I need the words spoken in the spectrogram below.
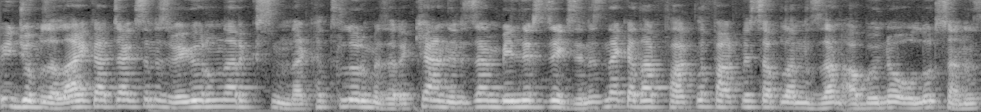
Videomuza like atacaksınız ve yorumlar kısmında katılıyorum yazarak kendinizden belirteceksiniz. Ne kadar farklı farklı hesaplarınızdan abone olursanız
